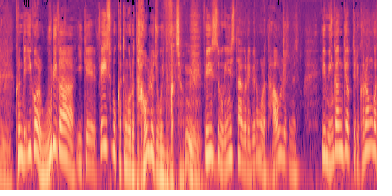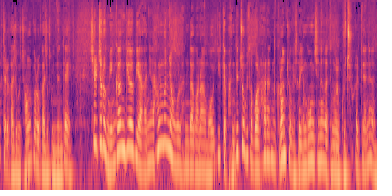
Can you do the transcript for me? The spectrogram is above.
음. 그런데 이걸 우리가 이게 페이스북 같은 거로 다 올려주고 있는 거죠. 음. 페이스북, 인스타그램 이런 거로 다 올려주면서 이 민간 기업들이 그런 것들을 가지고 정보를 가지고 있는데 실제로 민간 기업이 아닌 학문 연구를 한다거나 뭐 이렇게 반대쪽에서 뭘 하는 그런 쪽에서 인공지능 같은 걸 구축할 때는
